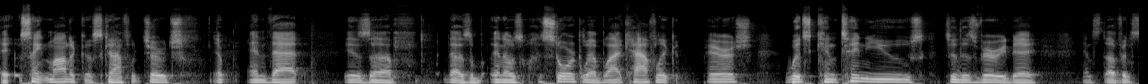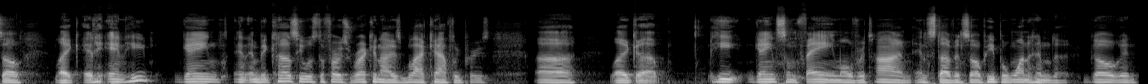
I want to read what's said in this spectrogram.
uh, Saint Monica's Catholic Church. Yep, and that is uh that was a, and it was historically a black Catholic parish, which continues to this very day and stuff, and so like and, and he gained and, and because he was the first recognized black Catholic priest, uh, like uh, he gained some fame over time and stuff, and so people wanted him to go and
